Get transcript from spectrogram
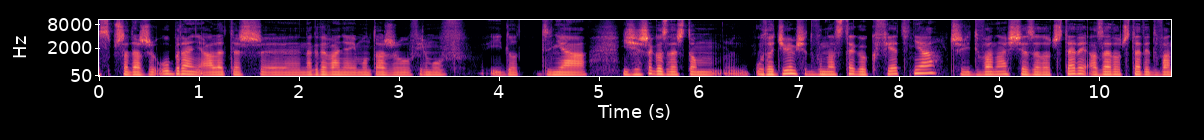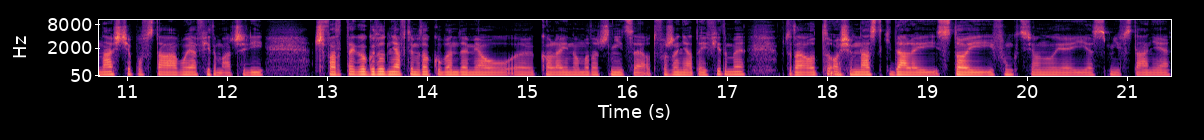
sprzedaży ubrań, ale też e, nagrywania i montażu filmów i do dnia dzisiejszego zresztą urodziłem się 12 kwietnia, czyli 12.04, a 04.12 powstała moja firma, czyli 4 grudnia w tym roku będę miał e, kolejną rocznicę otworzenia tej firmy, która od 18 dalej stoi i funkcjonuje i jest mi w stanie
